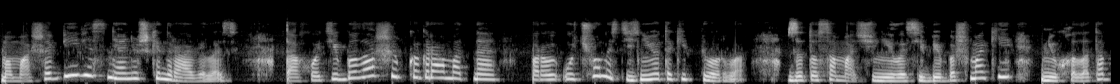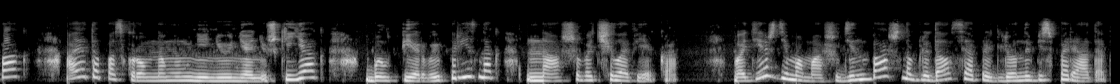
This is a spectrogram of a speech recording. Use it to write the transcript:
Мамаша Бивис нянюшке нравилась. Та хоть и была шибко грамотная, Порой ученость из нее таки перла, зато сама чинила себе башмаки, нюхала табак, а это, по скромному мнению нянюшки Як, был первый признак нашего человека. В одежде мамаши Динбаш наблюдался определенный беспорядок,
